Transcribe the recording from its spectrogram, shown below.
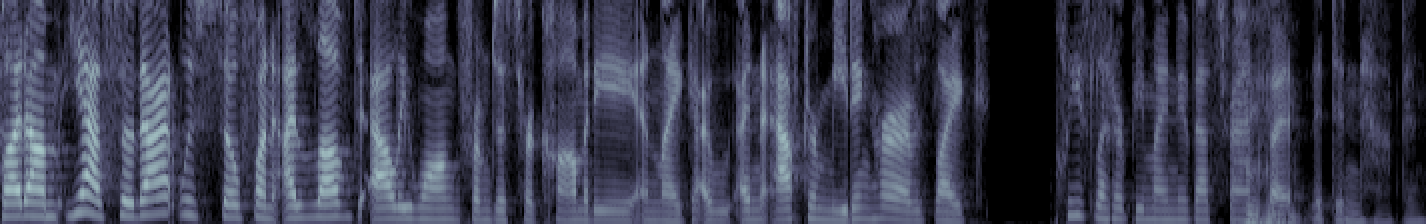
But um, yeah, so that was so fun. I loved Ali Wong from just her comedy, and like I and after meeting her, I was like, please let her be my new best friend. but it didn't happen.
